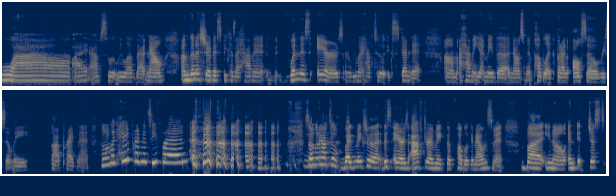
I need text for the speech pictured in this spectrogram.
Wow, I absolutely love that. Now, I'm going to share this because I haven't, when this airs, and we might have to extend it, um, I haven't yet made the announcement public, but I've also recently got pregnant. So I'm like, hey, pregnancy friend. so I'm going to have to mm-hmm. like make sure that this airs after I make the public announcement. But, you know, and it just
